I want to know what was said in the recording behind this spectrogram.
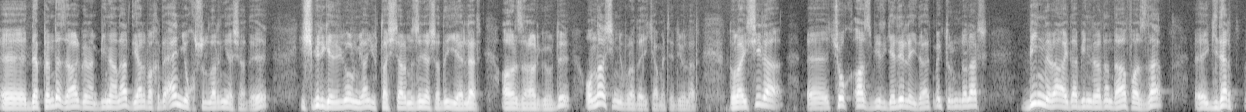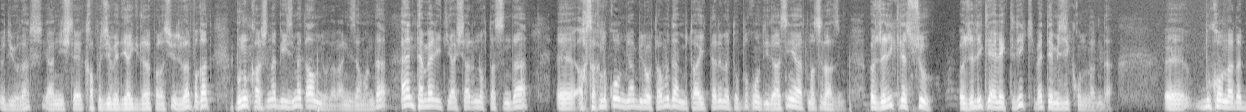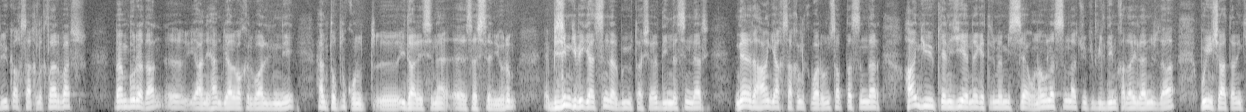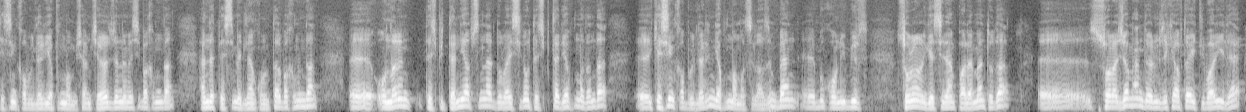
e, depremde zarar gören binalar Diyarbakır'da en yoksulların yaşadığı, hiçbir geliri olmayan yurttaşlarımızın yaşadığı yerler ağır zarar gördü. Onlar şimdi burada ikamet ediyorlar. Dolayısıyla e, çok az bir gelirle idare etmek durumundalar. Bin lira ayda bin liradan daha fazla e, gider ödüyorlar. Yani işte kapıcı ve diğer gider parası ödüyorlar. Fakat bunun karşılığında bir hizmet almıyorlar aynı zamanda. En temel ihtiyaçların noktasında e, aksaklık olmayan bir ortamı da müteahhitlerin ve toplu konut idaresinin yaratması lazım. Özellikle su, özellikle elektrik ve temizlik konularında. Ee, bu konularda büyük aksaklıklar var. Ben buradan e, yani hem Diyarbakır Valiliğini hem toplu konut e, idaresine e, sesleniyorum. E, bizim gibi gelsinler bu yurttaşları dinlesinler. Nerede hangi aksaklık var onu saptasınlar. Hangi yüklenici yerine getirmemişse ona ulaşsınlar. Çünkü bildiğim kadarıyla henüz daha bu inşaatların kesin kabulleri yapılmamış. Hem çevre düzenlemesi bakımından hem de teslim edilen konutlar bakımından. E, onların tespitlerini yapsınlar. Dolayısıyla o tespitler yapılmadan da e, kesin kabullerin yapılmaması lazım. Ben e, bu konuyu bir sorun öncesiyle parlamentoda e, soracağım. Hem de önümüzdeki hafta itibariyle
